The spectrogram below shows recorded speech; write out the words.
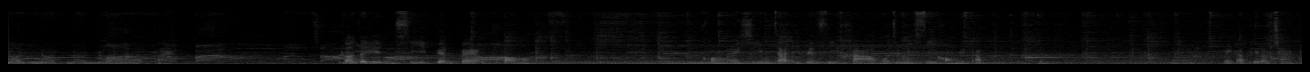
นวดนวดนวดนวดนวดไป เราจะเห็นสีเปลี่ยนแปลงของของเนื้อครีมจากที่เป็นสีขาวมันจะมีสีของเมคอัพเมคอัพที่เราใช้ไป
